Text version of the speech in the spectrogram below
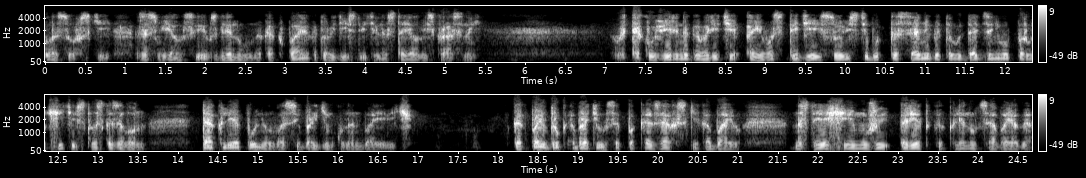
Лосовский засмеялся и взглянул на Кокпая, который действительно стоял весь красный. «Вы так уверенно говорите о его стыде и совести, будто сами готовы дать за него поручительство», — сказал он. «Так ли я понял вас, Ибрагим Кунанбаевич?» Кокпай вдруг обратился по-казахски к Абаю. Настоящие мужи редко клянутся, Абаяга.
